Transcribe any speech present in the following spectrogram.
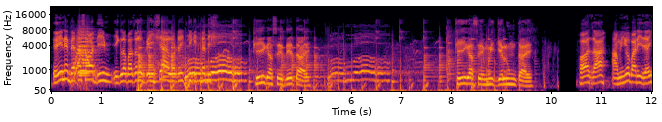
এই নে, বেটা শহর ডিম, এগুলো বাজারে বেচা লটারি টিকিট কাটিস ঠিক আছে, দে তাই। ঠিক আছে, মুই গেলুম তাই। হ্যাঁ যা আমিও বাড়ি যাই।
